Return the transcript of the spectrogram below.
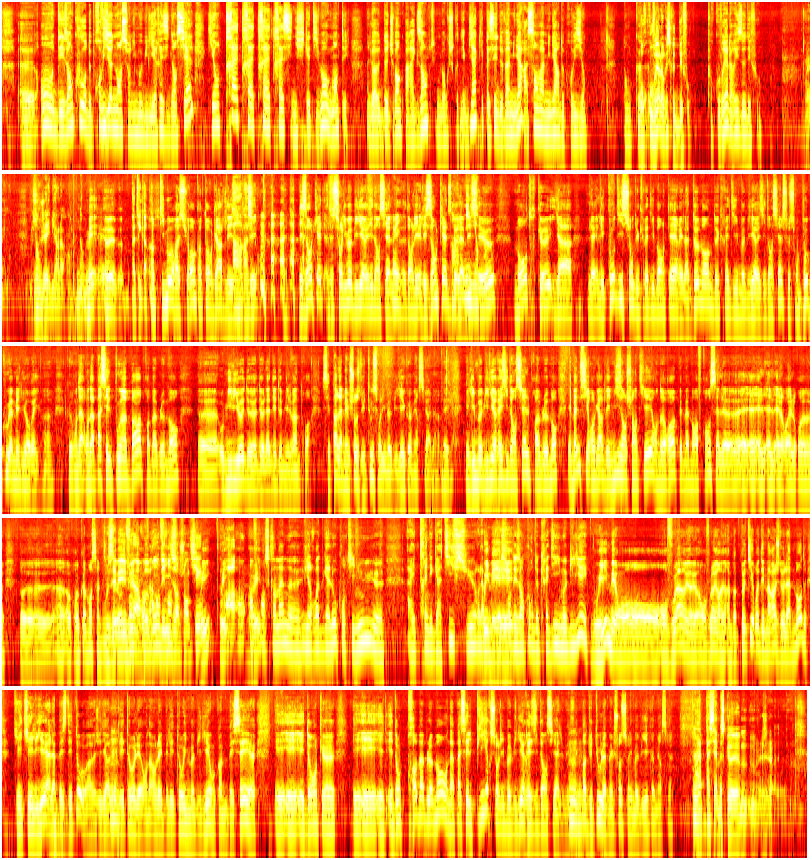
ont des encours de provisionnement sur l'immobilier résidentiel qui ont très très très très significativement augmenté. Deutsche Bank par exemple, une banque que je connais bien, qui est passée de 20 milliards à 120 milliards de provisions. Pour couvrir le risque de défaut pour couvrir le risque de défaut. Ouais, le sujet est bien là. Hein. Mais euh, Patrick, un petit mot rassurant quand on regarde les, ah, les, enquêtes sur l'immobilier résidentiel. Dans les, enquêtes de la BCE montrent que y a les, conditions du crédit bancaire et la demande de crédit immobilier résidentiel se sont beaucoup améliorées. Hein. on, a, on a passé le point bas probablement euh, au milieu de, l'année 2023. C'est pas la même chose du tout sur l'immobilier commercial, hein. mais, l'immobilier résidentiel probablement. Et même si on regarde les mises en chantier en Europe et même en France, elle, elle, elle, euh, recommence un petit peu. Vous avez vu un rebond des mises en chantier Oui, oui. en, France quand même, euh, Villeroy de Gallo continue à être très négatif sur la oui, des encours de crédit immobilier. Oui, mais on, voit, on voit un, petit redémarrage de la demande qui, qui, est lié à la baisse des taux. Hein. Je veux dire, les, hmm. taux, les, taux immobiliers ont quand même baissé. Euh, et, donc, Et, donc probablement on a passé le pire sur l'immobilier résidentiel, mais c'est hmm. pas du tout la même chose sur l'immobilier commercial. On a passé parce que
